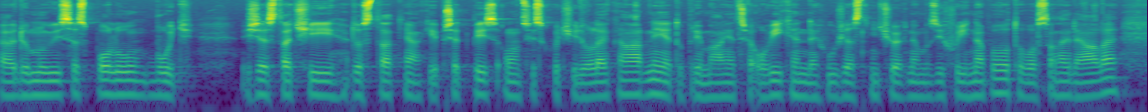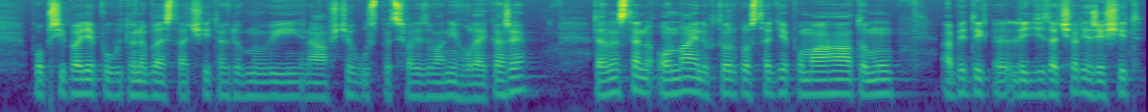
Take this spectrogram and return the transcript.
Eh, domluví se spolu buď, že stačí dostat nějaký předpis, on si skočí do lékárny, je to primárně třeba o víkendech, úžasný člověk nemusí chodit na pohotovost a tak dále. Po případě, pokud to nebude stačit, tak domluví návštěvu u specializovaného lékaře. Tenhle ten online doktor v podstatě pomáhá tomu, aby ty lidi začali řešit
